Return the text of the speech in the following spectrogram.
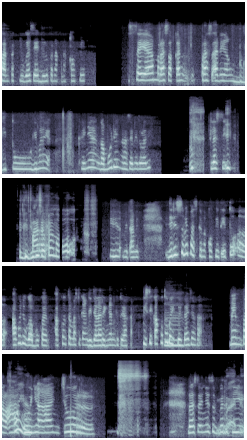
fun fact juga saya dulu pernah kena covid saya merasakan perasaan yang begitu gimana ya kayaknya nggak mau deh ngerasain itu lagi gila sih Ih, Agak juga Parah. siapa yang mau? Iya, amit-amit. Jadi sebenarnya pas kena COVID itu uh, aku juga bukan aku termasuk yang gejala ringan gitu ya, Kak. Fisik aku tuh Hmm. baik-baik aja, Kak. Mental Oh ya? akunya hancur. Rasanya seperti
